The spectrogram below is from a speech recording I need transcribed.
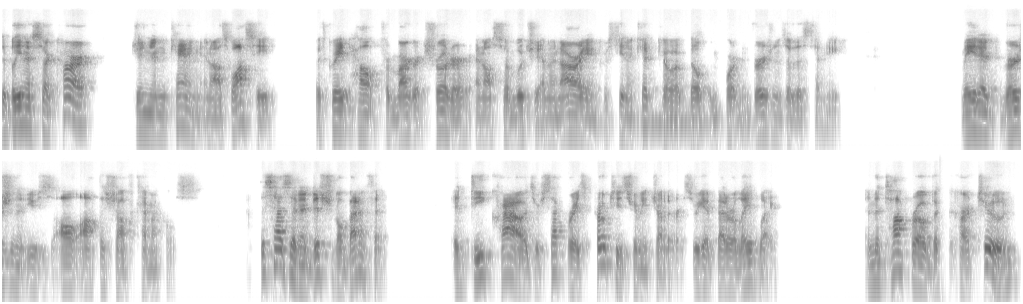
Deblina Sarkar, Jinyoung Kang, and Oz Wassie with great help from Margaret Schroeder and also Mucha Emanari and Christina Kitko have built important versions of this technique, made a version that uses all off-the-shelf chemicals. This has an additional benefit. It decrowds or separates proteins from each other, so we get better labeling. In the top row of the cartoon,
